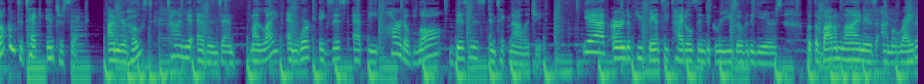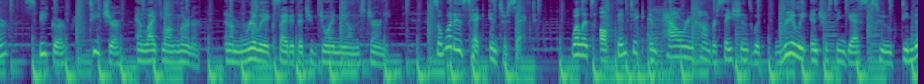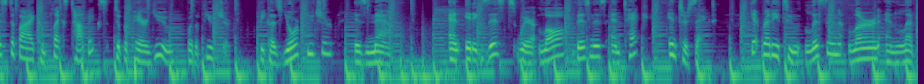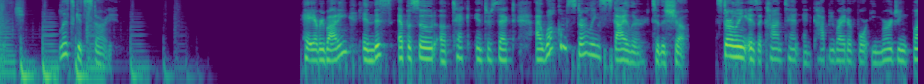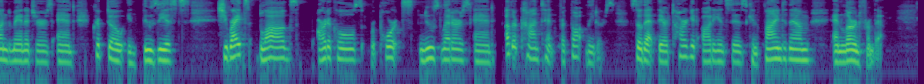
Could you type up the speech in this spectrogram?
Welcome to Tech Intersect. I'm your host, Tanya Evans, and my life and work exist at the heart of law, business, and technology. Yeah, I've earned a few fancy titles and degrees over the years, but the bottom line is I'm a writer, speaker, teacher, and lifelong learner. And I'm really excited that you've joined me on this journey. So, what is Tech Intersect? Well, it's authentic, empowering conversations with really interesting guests who demystify complex topics to prepare you for the future. Because your future is now. And it exists where law, business, and tech intersect. Get ready to listen, learn, and leverage. Let's get started. Hey, everybody. In this episode of Tech Intersect, I welcome Sterling Schuyler to the show. Sterling is a content and copywriter for emerging fund managers and crypto enthusiasts. She writes blogs, articles, reports, newsletters, and other content for thought leaders so that their target audiences can find them and learn from them.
